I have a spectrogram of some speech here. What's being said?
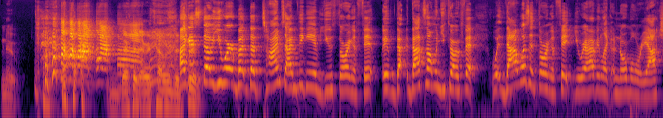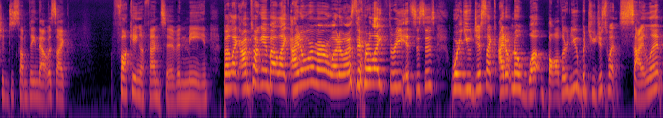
No. they, they were telling the I truth. guess no, you were. But the times I'm thinking of you throwing a fit, it, that, that's not when you throw a fit. That wasn't throwing a fit. You were having like a normal reaction to something that was like fucking offensive and mean. But like I'm talking about like I don't remember what it was. There were like three instances where you just like I don't know what bothered you, but you just went silent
